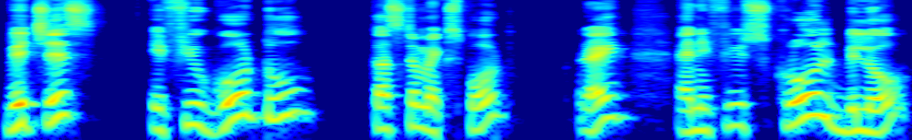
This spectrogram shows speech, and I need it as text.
which is if you go to custom export, right? And if you scroll below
